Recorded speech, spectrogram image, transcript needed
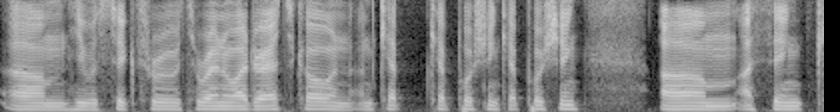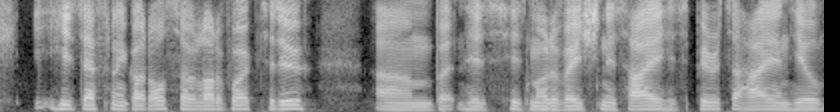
Um, he was sick through Tirreno Adriatico and, and kept kept pushing, kept pushing. Um, I think he's definitely got also a lot of work to do, um, but his his motivation is high, his spirits are high, and he'll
